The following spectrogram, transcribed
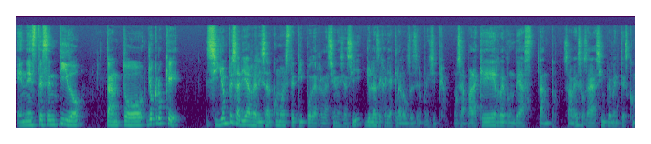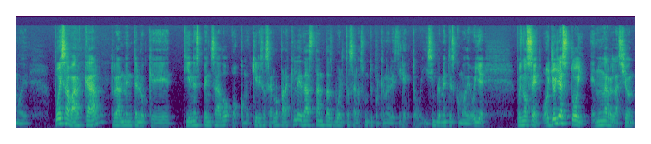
en este sentido, tanto yo creo que si yo empezaría a realizar como este tipo de relaciones y así, yo las dejaría claras desde el principio. O sea, ¿para qué redondeas tanto? ¿Sabes? O sea, simplemente es como de, puedes abarcar realmente lo que tienes pensado o como quieres hacerlo, ¿para qué le das tantas vueltas al asunto y por qué no eres directo, güey? Y simplemente es como de, oye, pues no sé, o yo ya estoy en una relación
